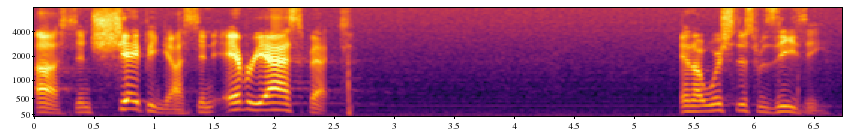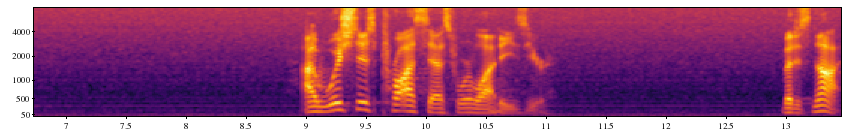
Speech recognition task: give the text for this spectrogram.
us and shaping us in every aspect. And I wish this was easy. I wish this process were a lot easier. But it's not.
